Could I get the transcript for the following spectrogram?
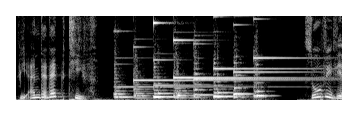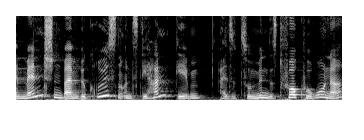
wie ein Detektiv. So wie wir Menschen beim Begrüßen uns die Hand geben, also zumindest vor Corona,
